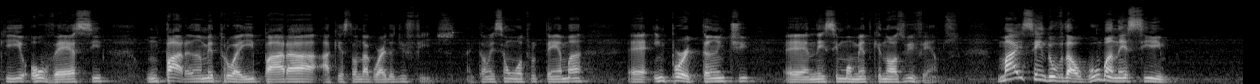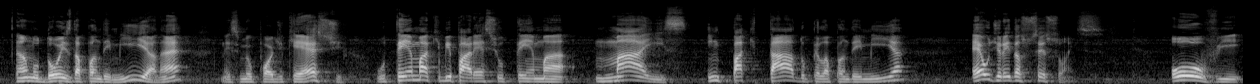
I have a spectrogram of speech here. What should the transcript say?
que houvesse um parâmetro aí para a questão da guarda de filhos. Então, esse é um outro tema é, importante é, nesse momento que nós vivemos. Mas, sem dúvida alguma, nesse ano 2 da pandemia, né, nesse meu podcast, o tema que me parece o tema mais impactado pela pandemia é o direito das sucessões. Houve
